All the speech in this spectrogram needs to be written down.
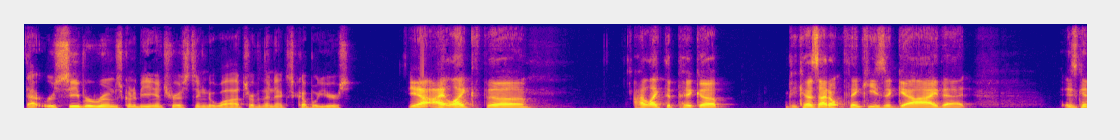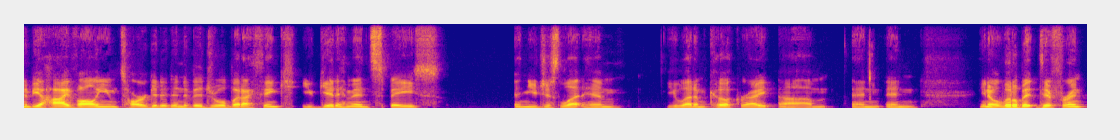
that receiver room is going to be interesting to watch over the next couple years. Yeah, I like the I like the pickup because I don't think he's a guy that is going to be a high volume targeted individual, but I think you get him in space and you just let him you let him cook, right? Um, and and you know, a little bit different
